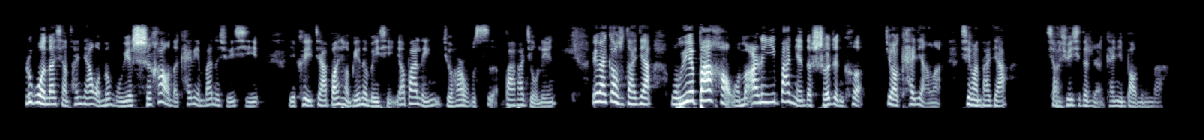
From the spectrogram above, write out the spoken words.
如果呢想参加我们五月十号的开店班的学习，也可以加帮小编的微信幺八零九二五四八八九零。另外告诉大家，五月八号我们二零一八年的舌诊课就要开讲了，希望大家想学习的人赶紧报名吧。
